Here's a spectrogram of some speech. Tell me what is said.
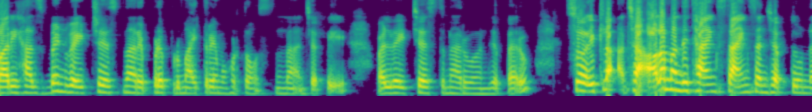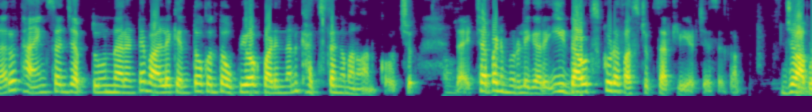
వారి హస్బెండ్ వెయిట్ చేస్తున్నారు. ఎప్పుడెప్పుడు మైత్రేయ ముహూర్తం వస్తుందా అని చెప్పి వాళ్ళు వెయిట్ చేస్తున్నారు అని చెప్పారు. సో ఇట్లా చాలా మంది థ్యాంక్స్ థ్యాంక్స్ అని చెప్తూ ఉన్నారు. థ్యాంక్స్ అని చెప్తూ ఉన్నారంటే వాళ్ళకి ఎంతో కొంత ఉపయోగపడిందని ఖచ్చితంగా మనం అనుకోవచ్చు. రైట్. చెప్పండి మురళి గారు. ఈ డౌట్స్ కూడా ఫస్ట్ ఒకసారి క్లియర్ చేసేద్దాం. జాబ్.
